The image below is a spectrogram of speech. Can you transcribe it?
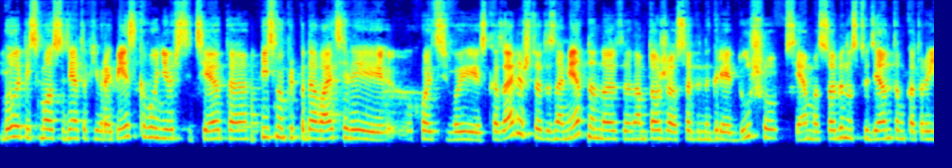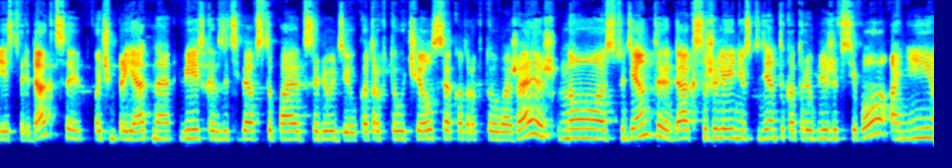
Было письмо студентов Европейского университета, письма преподавателей, хоть вы сказали, что это заметно, но это нам тоже особенно греет душу всем, особенно студентам, которые есть в редакции. Очень приятно видеть, как за тебя вступаются люди, у которых ты учился, которых ты уважаешь. Но студенты, да, к сожалению, студенты, которые ближе всего, они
